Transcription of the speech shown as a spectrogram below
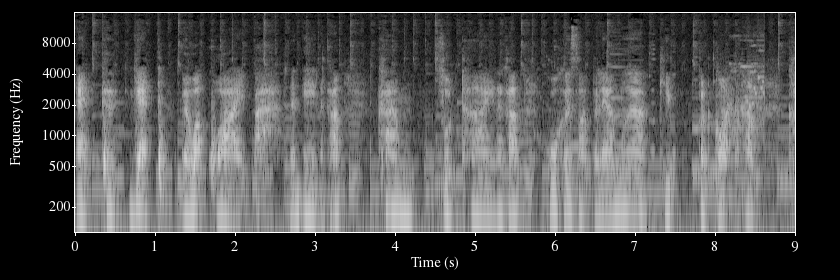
แอะคือ yak แปลว่าควายป่านั่นเองนะครับคำสุดท้ายนะครับครูเคยสอนไปแล้วเมื่อคลิปก่อนๆนะครับค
